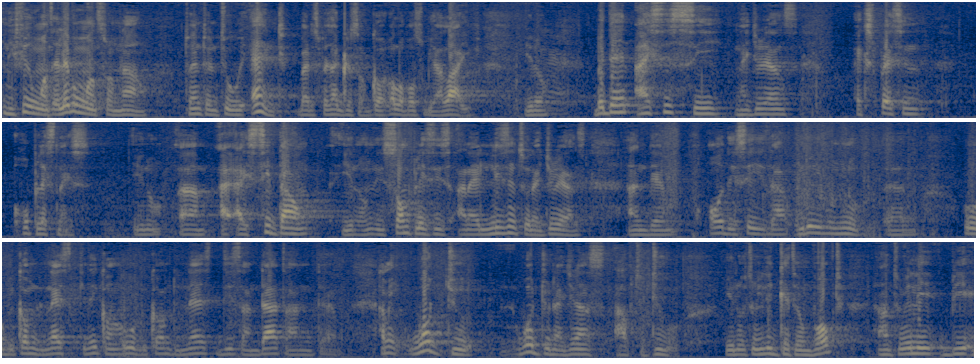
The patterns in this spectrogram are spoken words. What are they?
in a few months, 11 months from now, 2022 will end by the special grace of God. All of us will be alive, you know. But then I still see Nigerians expressing hopelessness. You know, um, I, I sit down, you know, in some places and I listen to Nigerians, and um, all they say is that we don't even know um, who will become the next Kinikon, who will become the next this and that. And um, I mean, what do what do Nigerians have to do, you know, to really get involved and to really be a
